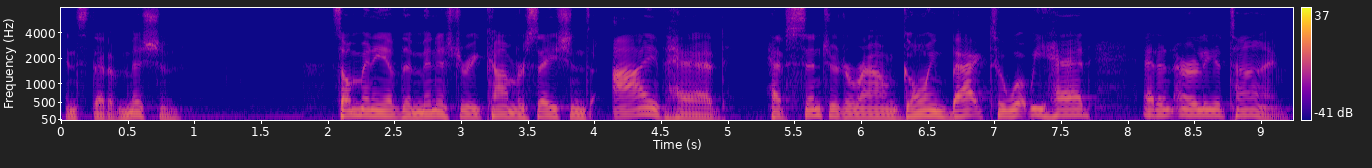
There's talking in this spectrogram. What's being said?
instead of mission? So many of the ministry conversations I've had have centered around going back to what we had at an earlier time.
